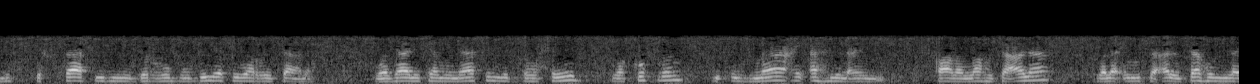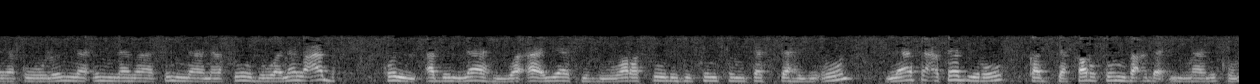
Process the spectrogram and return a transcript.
لاستخفافه بالربوبية والرسالة وذلك مناف للتوحيد وكفر بإجماع أهل العلم. قال الله تعالى ولئن سألتهم ليقولن إنما كنا نخوض ونلعب قل أبالله وآياته ورسوله كنتم تستهزئون لا تعتبروا قد كفرتم بعد إيمانكم.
